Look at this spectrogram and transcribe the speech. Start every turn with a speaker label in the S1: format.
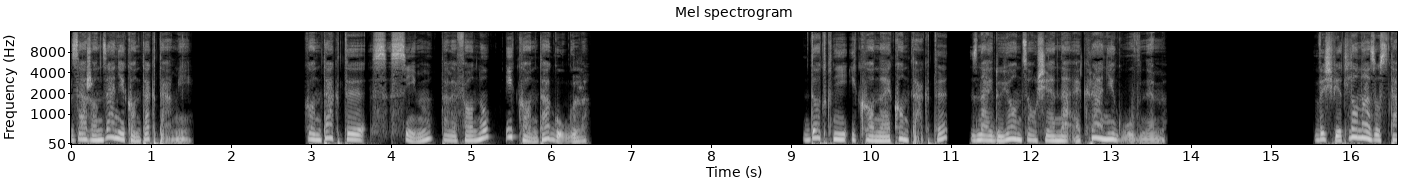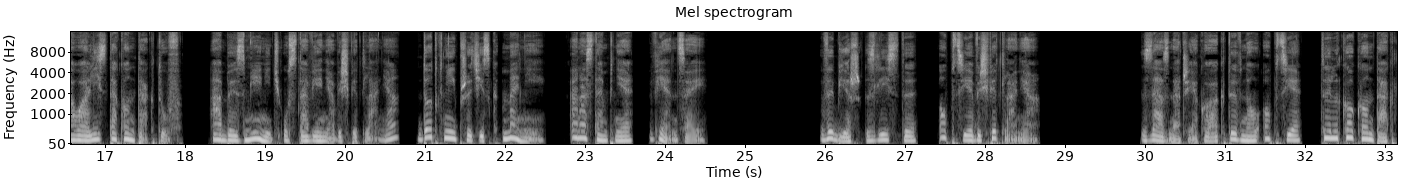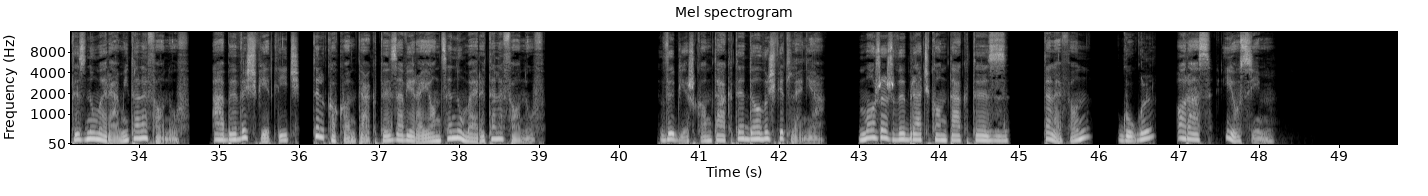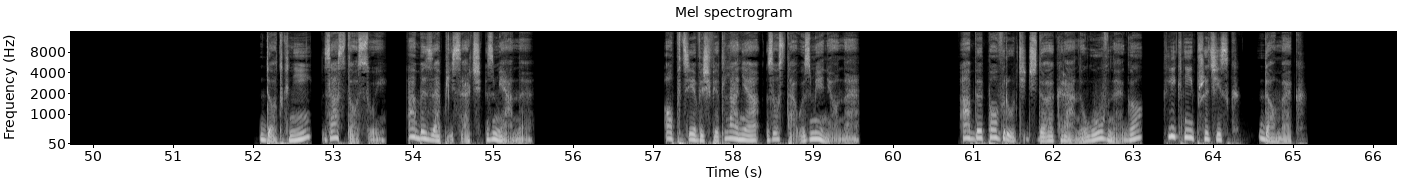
S1: Zarządzanie kontaktami. Kontakty z SIM telefonu i konta Google. Dotknij ikonę Kontakty znajdującą się na ekranie głównym. Wyświetlona została lista kontaktów. Aby zmienić ustawienia wyświetlania, dotknij przycisk Menu, a następnie Więcej. Wybierz z listy opcję wyświetlania. Zaznacz jako aktywną opcję tylko kontakty z numerami telefonów, aby wyświetlić tylko kontakty zawierające numery telefonów. Wybierz kontakty do wyświetlenia. Możesz wybrać kontakty z telefon, Google oraz USIM. Dotknij Zastosuj, aby zapisać zmiany. Opcje wyświetlania zostały zmienione. Aby powrócić do ekranu głównego, kliknij przycisk Domek.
